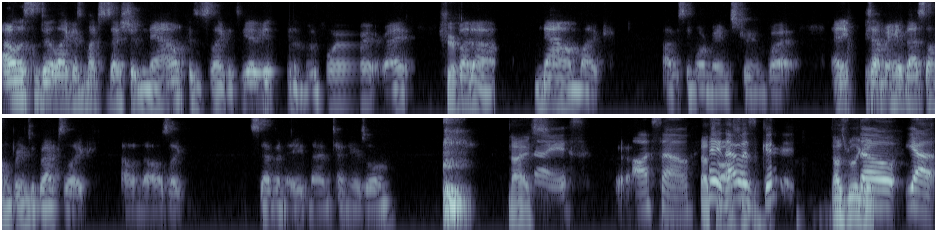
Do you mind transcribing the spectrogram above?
I don't listen to it like as much as I should now because it's like it's you gotta get in the mood for it, right? Sure. But uh, now I'm like obviously more mainstream, but anytime I hear that song, brings me back to like I don't know, I was like seven, eight, nine, ten years old. nice. Nice. Yeah. Awesome. That's hey, awesome. that was good. That was really so, good. So yeah,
